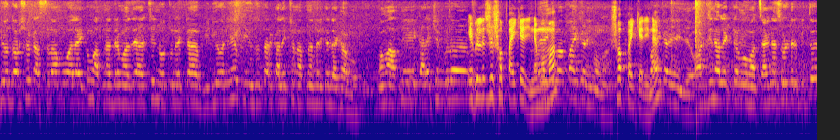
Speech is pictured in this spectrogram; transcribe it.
সুপ্রিয় দর্শক আসসালামু আলাইকুম। আপনাদের মাঝে আছি নতুন একটা ভিডিও নিয়ে। প্রিয় জুতার কালেকশন আপনাদেরকে দেখাবো। মামা আপনি এই কালেকশনগুলো এগুলো তো সব পাইকারি না মামা? পাইকারি মামা। সব পাইকারি না? পাইকারি এই যে অরিজিনাল একটা মামা চাইনা সোল্ডের ভিতর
